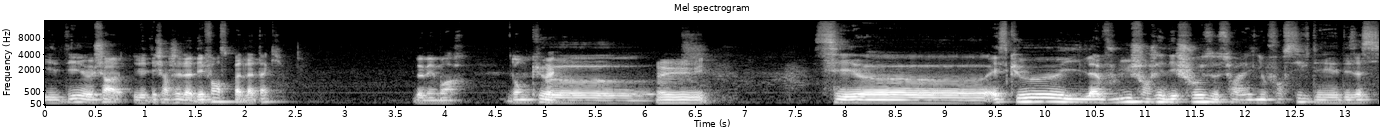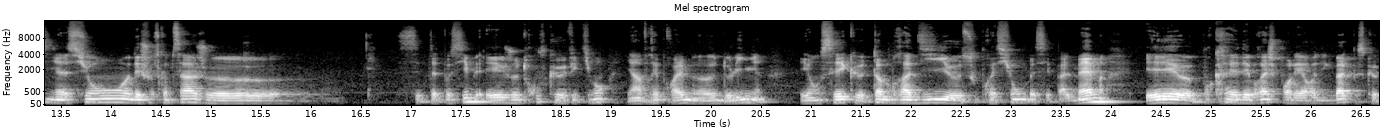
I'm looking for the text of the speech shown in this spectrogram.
était, il était chargé de la défense, pas de l'attaque de mémoire. Donc, euh, c'est. Euh, est-ce que il a voulu changer des choses sur la ligne offensive, des, assignations, des choses comme ça? Je. C'est peut-être possible. Et je trouve qu'effectivement, il y a un vrai problème euh, de ligne. Et on sait que Tom Brady sous pression, ben, c'est pas le même. Et pour créer des brèches pour les running backs, parce que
